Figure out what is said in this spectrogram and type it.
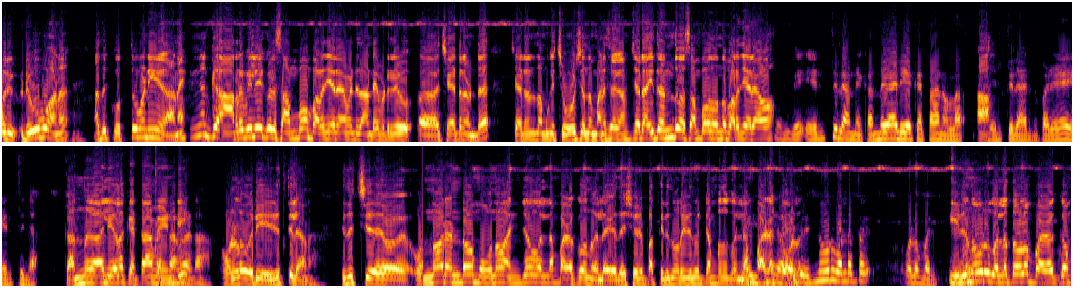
ഒരു രൂപമാണ്. അത് കൊത്തുപണിയിലാണ് നിങ്ങൾക്ക് അറിവിലേക്ക് ഒരു സംഭവം പറഞ്ഞു തരാൻ വേണ്ടി ഇവിടെ ഒരു ചേട്ടനുണ്ട്. ചേട്ടൻ നമുക്ക് ചോദിച്ചൊന്ന് മനസ്സിലാക്കാം. ചേട്ടാ ഇത് എന്തോ സംഭവം ഒന്ന് പറഞ്ഞു തരാമോ ഇത് എരുത്തിലാണ് കന്നുകാലിയെ കെട്ടാനുള്ള. എരുത്തിലായിരുന്നു. പഴയ എരുത്തില. കന്നുകാലികളെ കെട്ടാൻ വേണ്ടി. ഉള്ള ഒരു എഴുത്തിലാണ്. ഇത് ഒന്നോ രണ്ടോ മൂന്നോ അഞ്ചോ കൊല്ലം പഴക്കമൊന്നുമല്ല. ഏകദേശം ഒരു പത്തിരുന്നൂറ് ഇരുന്നൂറ്റമ്പത് കൊല്ലം പഴക്കമുള്ള ഇരുന്നൂറ് കൊല്ലത്തെ കൊല്ലം വരും. ഇരുന്നൂറ് കൊല്ലത്തോളം പഴക്കം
